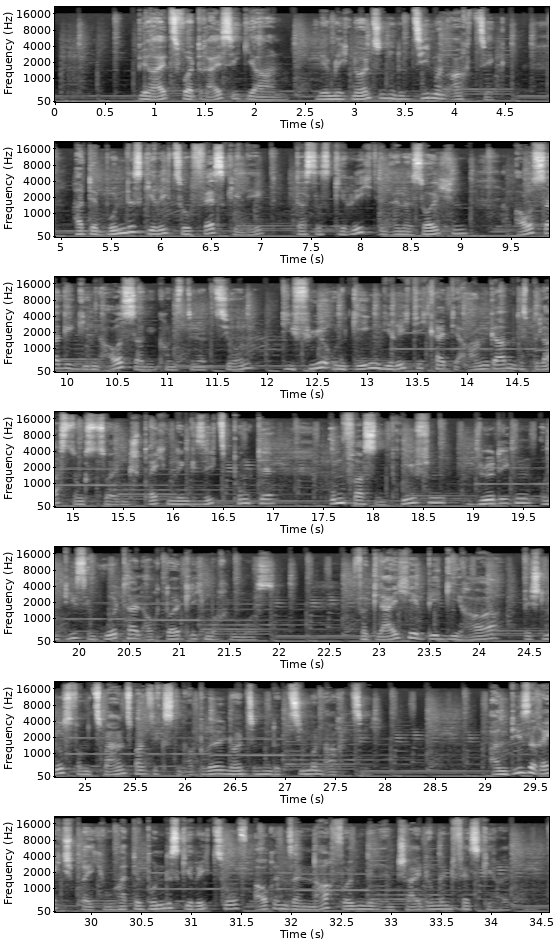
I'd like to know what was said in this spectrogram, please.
Bereits vor 30 Jahren, nämlich 1987, hat der Bundesgerichtshof festgelegt, dass das Gericht in einer solchen Aussage gegen Aussage-Konstellation die für und gegen die Richtigkeit der Angaben des Belastungszeugen sprechenden Gesichtspunkte umfassend prüfen, würdigen und dies im Urteil auch deutlich machen muss. Vergleiche BGH Beschluss vom 22. April 1987. An dieser Rechtsprechung hat der Bundesgerichtshof auch in seinen nachfolgenden Entscheidungen festgehalten.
